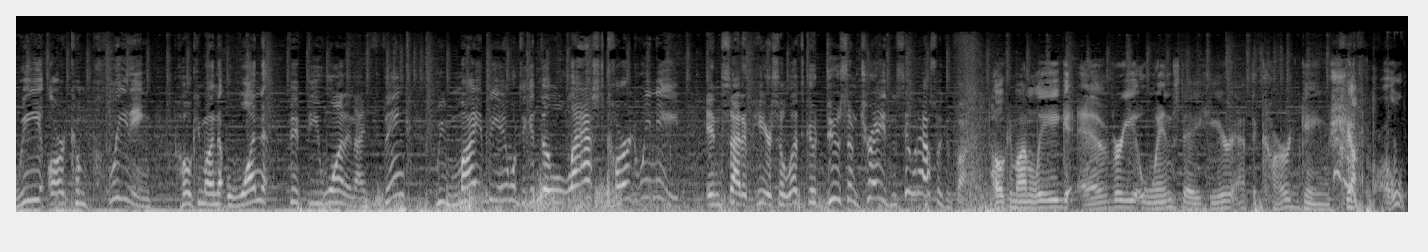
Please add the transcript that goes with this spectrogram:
we are complete completing Pokemon 151, and I think we might be able to get the last card we need inside of here. So let's go do some trades and see what else we can find. Pokemon League every Wednesday here at the card game shop. Oh.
